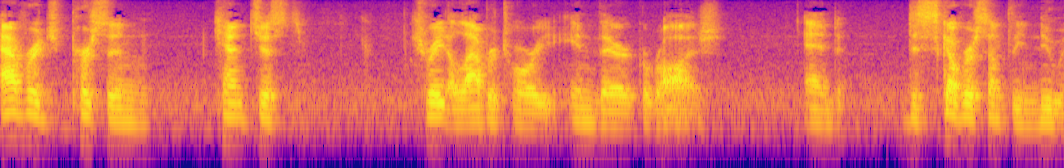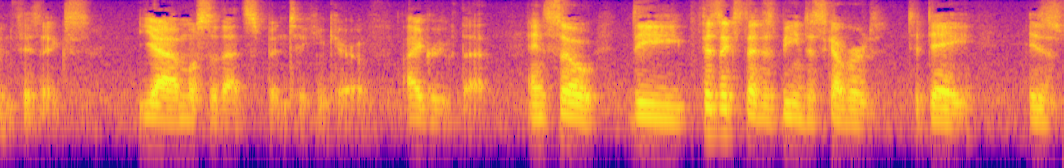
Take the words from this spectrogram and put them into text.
average person can't just create a laboratory in their garage and discover something new in physics. Yeah, most of that's been taken care of. I agree with that. And so the physics that is being discovered today is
